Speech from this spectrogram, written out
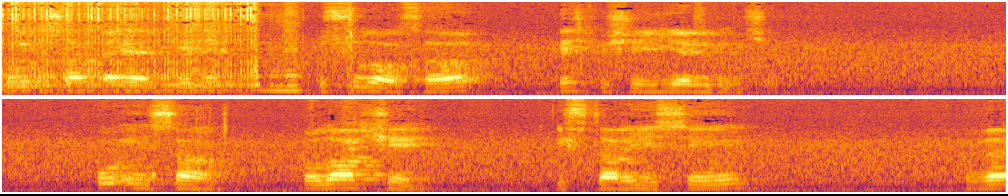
Bu insan əgər gedib üsul alsa, heç bir şey yeyə bilməyəcək. Bu insan olar ki, iftarı yesin və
